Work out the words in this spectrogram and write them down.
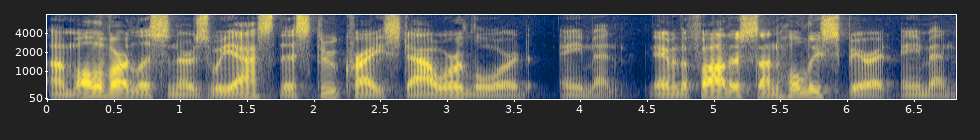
um, all of our listeners. We ask this through Christ our Lord. Amen. name of the Father, Son, Holy Spirit. Amen.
